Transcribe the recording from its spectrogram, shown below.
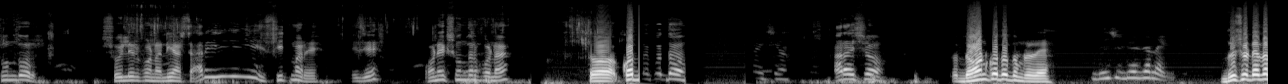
সুন্দর। শৈলের পোনা নিয়ে আসছে। আরে সিট মারে। এই যে অনেক সুন্দর পোনা। তো কত কত? আড়াইশো। তো দহন কত তোমরা রে? দুইশো টাকা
